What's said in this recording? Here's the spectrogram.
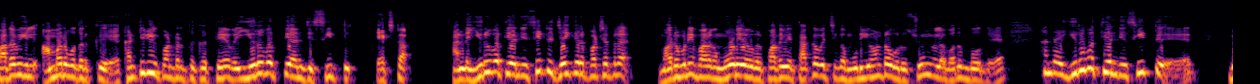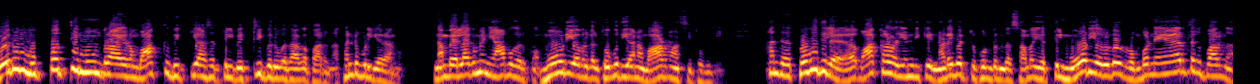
பதவியில் அமர்வதற்கு கண்டினியூ பண்றதுக்கு தேவை இருபத்தி அஞ்சு சீட்டு எக்ஸ்ட்ரா அந்த இருபத்தி அஞ்சு சீட்டு ஜெயிக்கிற பட்சத்துல மறுபடியும் பாருங்க மோடி அவர்கள் பதவியை தக்க வச்சுக்க முடியும்ன்ற ஒரு சூழ்நிலை வரும்போது அந்த இருபத்தி அஞ்சு சீட்டு வெறும் முப்பத்தி மூன்றாயிரம் வாக்கு வித்தியாசத்தில் வெற்றி பெறுவதாக பாருங்க கண்டுபிடிக்கிறாங்க. நம்ம எல்லாருக்குமே ஞாபகம் இருக்கும் மோடி அவர்கள் தொகுதியான வாரணாசி தொகுதி. அந்த தொகுதியில வாக்காளர் எண்ணிக்கை நடைபெற்றுக் கொண்டிருந்த சமயத்தில் மோடி அவர்கள் ரொம்ப நேரத்துக்கு பாருங்க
